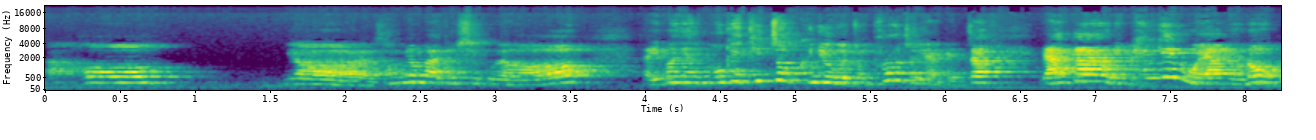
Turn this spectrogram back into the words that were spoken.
아홉, 열. 정면 봐주시고요. 자, 이번에는 고개 뒤쪽 근육을 좀 풀어줘야겠죠? 약간 우리 펭귄 모양으로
